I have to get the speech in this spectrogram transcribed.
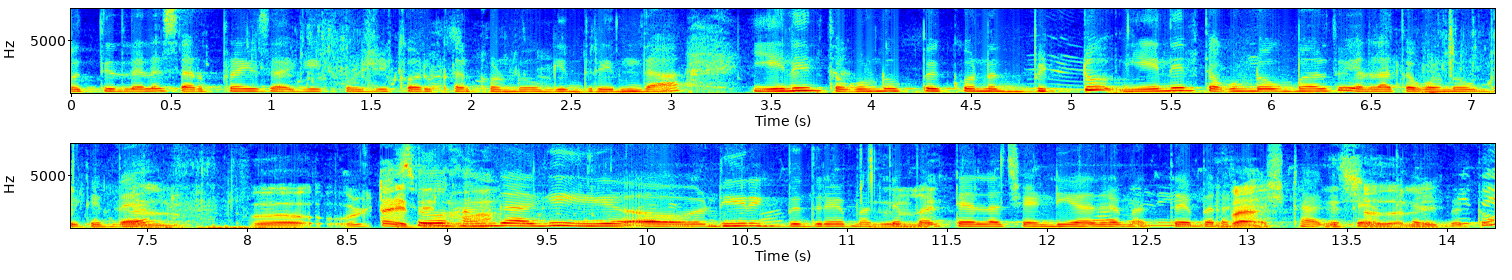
ಗೊತ್ತಿಲ್ಲದೆ ಸರ್ಪ್ರೈಸ್ ಆಗಿ ಕೌಶಿಕ್ ಅವ್ರು ಕರ್ಕೊಂಡು ಹೋಗಿದ್ರಿಂದ ಏನೇನು ತೊಗೊಂಡು ಹೋಗ್ಬೇಕು ಅನ್ನೋದು ಬಿಟ್ಟು ಏನೇನು ತೊಗೊಂಡು ಹೋಗ್ಬಾರ್ದು ಎಲ್ಲ ತೊಗೊಂಡು ಹೋಗ್ಬಿಟ್ಟಿದ್ದೆ. ಉಲ್ಟಾ ಸೊ ಇದೆ ಹಾಗಾಗಿ ನೀರಿಗೆ ಬಿದ್ರೆ ಮತ್ತೆ ಬಟ್ಟೆ ಎಲ್ಲ ಚೆಂಡಿ ಆದರೆ ಮತ್ತೆ ಬರೋಕ್ಕೆ ಕಷ್ಟ ಆಗುತ್ತೆ ಅಂತ ಹೇಳ್ಬಿಟ್ಟು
